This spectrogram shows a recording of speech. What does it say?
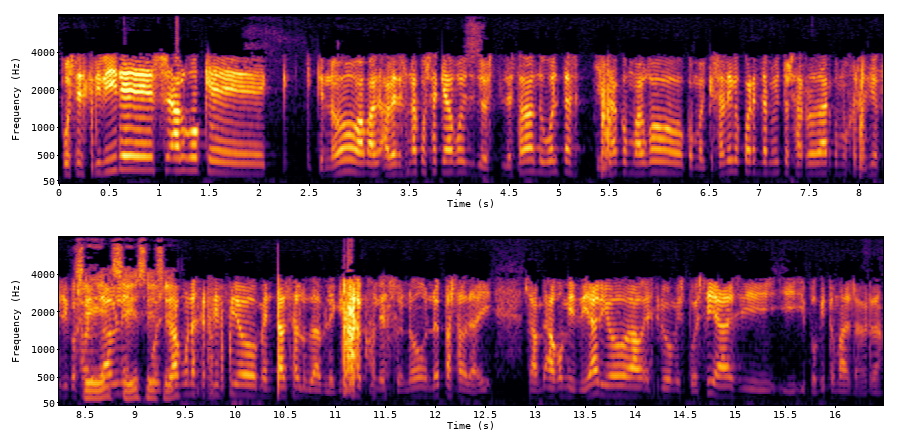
Pues escribir es algo que, que, que no, a ver, es una cosa que hago, le estaba dando vueltas quizá como algo, como el que sale 40 minutos a rodar como ejercicio físico Sí, saludable, sí, sí, pues sí. yo hago un ejercicio mental saludable, quizá con eso, no, no he pasado de ahí. O sea, hago mis diarios, escribo mis poesías y, y- y poquito más, la verdad.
